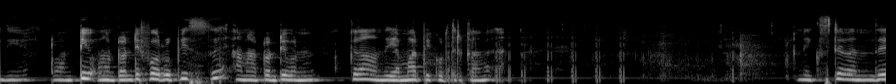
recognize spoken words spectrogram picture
இது டுவெண்ட்டி டுவெண்ட்டி ஃபோர் ருபீஸு ஆனால் டுவெண்ட்டி ஒன் ஒன்க்கு தான் வந்து எம்ஆர்பி கொடுத்துருக்காங்க. நெக்ஸ்ட்டு வந்து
